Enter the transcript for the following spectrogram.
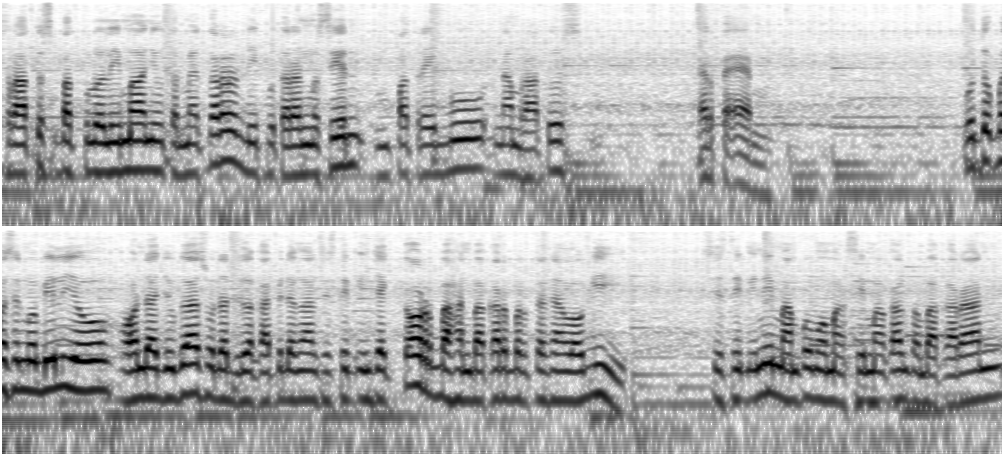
145 Nm di putaran mesin 4600 rpm. Untuk mesin Mobilio, Honda juga sudah dilengkapi dengan sistem injektor bahan bakar berteknologi Sistem ini mampu memaksimalkan pembakaran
